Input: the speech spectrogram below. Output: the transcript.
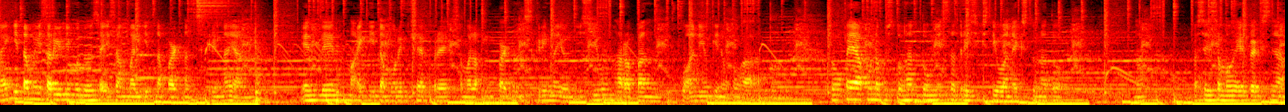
makikita mo yung sarili mo doon sa isang maliit na part ng screen na yan. And then makikita mo rin syempre sa malaking part ng screen na yun is yung harapan kung ano yung kinukuha. So kaya ako nagustuhan tong sa 360 One X2 na to. No? Kasi sa mga effects niya,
